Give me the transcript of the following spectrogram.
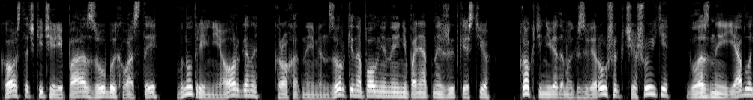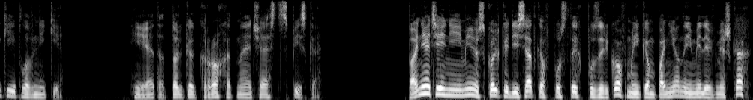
Косточки, черепа, зубы, хвосты, внутренние органы, крохотные мензурки, наполненные непонятной жидкостью, когти неведомых зверушек, чешуйки, глазные яблоки и плавники. И это только крохотная часть списка. Понятия не имею, сколько десятков пустых пузырьков мои компаньоны имели в мешках,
